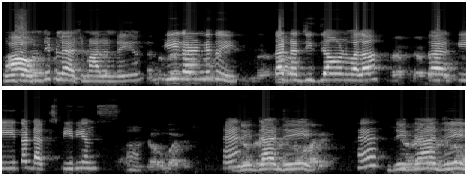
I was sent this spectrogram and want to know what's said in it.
ਤੂੰ ਤਾਂ ਉਂਝ ਹੀ ਫਲੈਸ਼ ਮਾਰਨ ਰਹੀ ਆ। ਕੀ ਕਰਨ ਦੇ ਤੁਸੀਂ? ਤੁਹਾਡਾ ਜੀਜਾ ਆਉਣ ਵਾਲਾ ਤਾਂ ਕੀ ਤੁਹਾਡਾ ਐਕਸਪੀਰੀਅੰਸ ਹਾਂ। ਜੀਜਾ ਜੀ ਹੈ? ਜੀਜਾ ਜੀ।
